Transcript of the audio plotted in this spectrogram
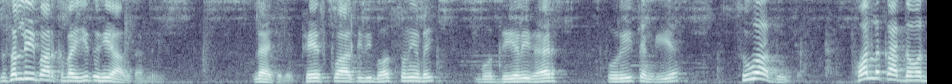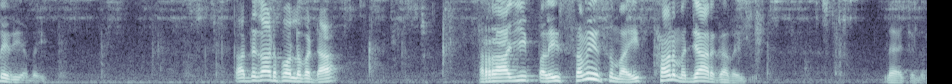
ਤਸੱਲੀ ਪਰਖ ਬਾਈ ਜੀ ਤੁਸੀਂ ਆਪ ਕਰਨੀ ਲੈ ਚਲੋ ਫੇਸ ਕੁਆਲਿਟੀ ਵੀ ਬਹੁਤ ਸੋਹਣੀ ਹੈ ਬਾਈ। ਬੋਦੀ ਵਾਲੀ ਵੈੜ ਪੂਰੀ ਚੰਗੀ ਹੈ ਸੂਆ ਦੂਜਾ। ਫੁੱਲ ਕੱਦ ਵੱਡੇ ਦੀ ਆ ਬਾਈ। ਕੱਦ ਘਾਟ ਫੁੱਲ ਵੱਡਾ। ਰਾਜੀ ਪਲੀ ਸਮੀ ਸਮਾਈ ਥਣ ਮੱਝਾਂ ਵਰਗਾ ਬਾਈ। ਜੀ ਲੈ ਚਲੋ।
